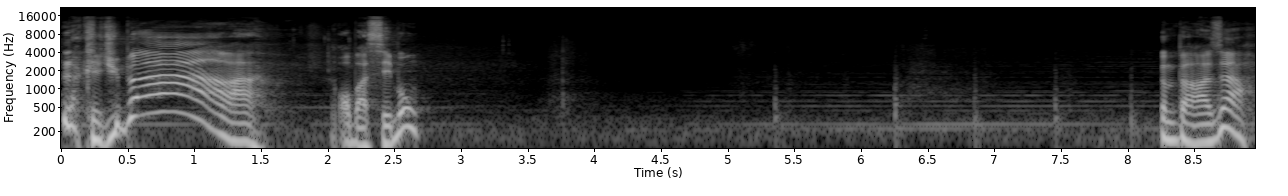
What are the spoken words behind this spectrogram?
La clé du bar Oh bah c'est bon. Comme par hasard.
